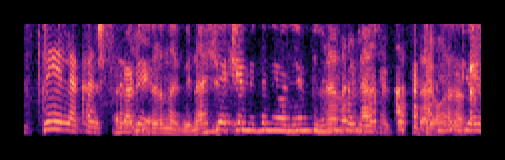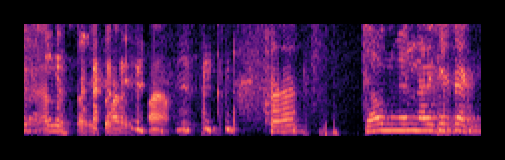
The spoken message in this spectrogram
ಸ್ತ್ರೀ ಎಲ್ಲ ಕಾಣಿಸ್ತಾರೆ. ಮೇಲೆ ನಾಳೆ ಕೇಸ್ ಹಾಕಿ.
